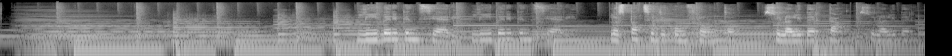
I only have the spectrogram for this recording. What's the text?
Liberi pensieri, liberi pensieri. Lo spazio di confronto sulla libertà, sulla libertà.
